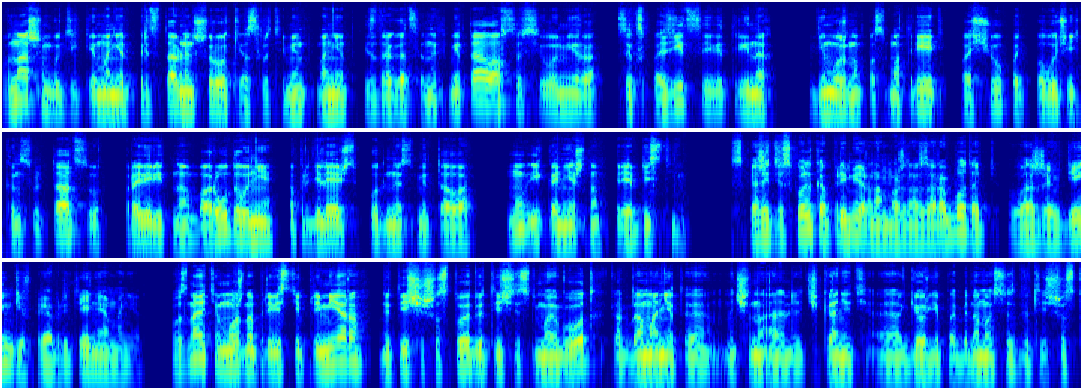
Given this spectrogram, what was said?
В нашем бутике монет представлен широкий ассортимент монет из драгоценных металлов со всего мира, с экспозицией в витринах, где можно посмотреть, пощупать, получить консультацию, проверить на оборудовании, определяющее подлинность металла, ну и, конечно, приобрести. Скажите, сколько примерно можно заработать, вложив деньги в приобретение монет? Вы знаете, можно привести пример. 2006-2007 год, когда монеты начинали чеканить э, Георгий Победоносец в 2006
